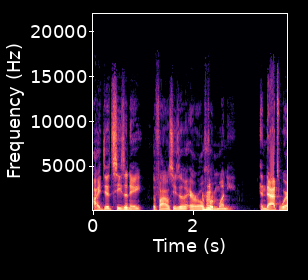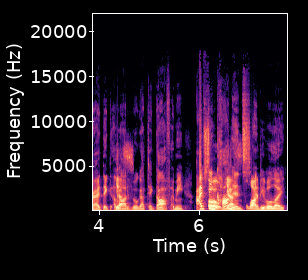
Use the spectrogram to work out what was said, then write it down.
I did season eight, the final season of Arrow, for money," and that's where I think a lot of Mm-hmm. People got ticked off. I mean, I've seen Oh, yes, comments a lot and of people, people- like,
